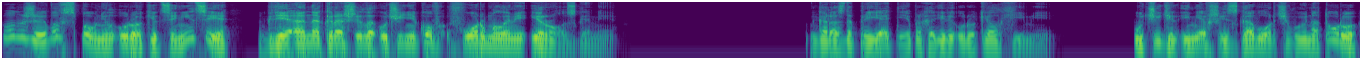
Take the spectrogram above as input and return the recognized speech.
Он живо вспомнил уроки Цениции, где она крошила учеников формулами и розгами. Гораздо приятнее проходили уроки алхимии. Учитель, имевший сговорчивую натуру,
